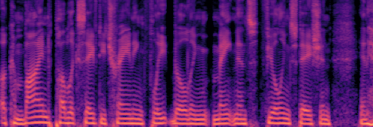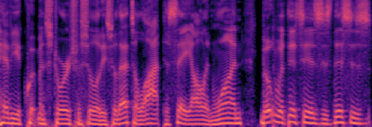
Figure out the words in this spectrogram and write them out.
a combined public safety training, fleet building, maintenance, fueling station, and heavy equipment storage facility. So that's a lot to say all in one. But what this is, is this is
